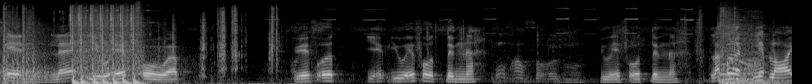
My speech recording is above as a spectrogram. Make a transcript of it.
FN และ UFO ครับ UFO UFO ตึงนะ UFO ตึงนะระเบิดเรียบร้อย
